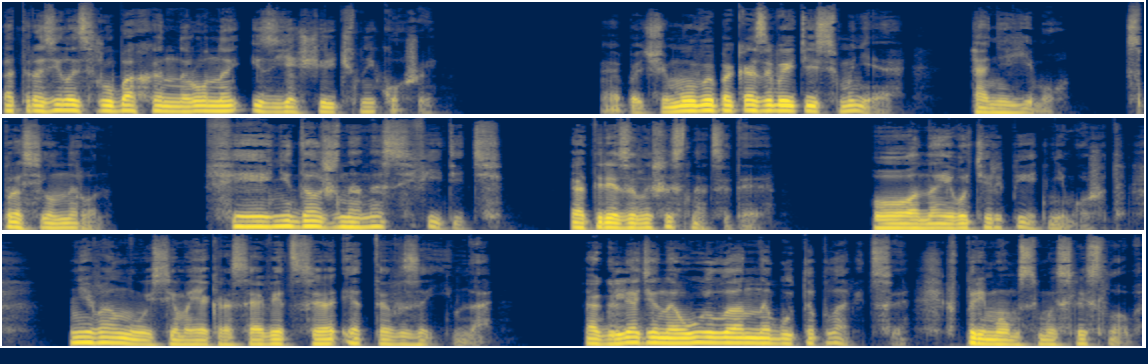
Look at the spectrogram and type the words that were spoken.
отразилась рубаха Нерона из ящеричной кожи. «А почему вы показываетесь мне, а не ему?» — спросил Нерон. «Фея не должна нас видеть», — отрезала шестнадцатая. «О, она его терпеть не может. Не волнуйся, моя красавица, это взаимно». А глядя на Уилла, она будто плавится, в прямом смысле слова.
